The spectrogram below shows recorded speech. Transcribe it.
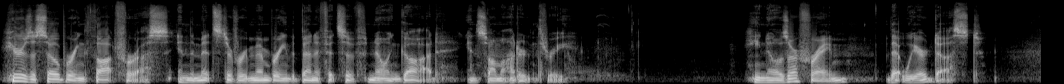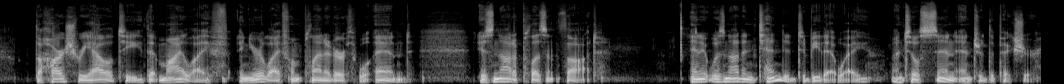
Here is a sobering thought for us in the midst of remembering the benefits of knowing God in Psalm 103. He knows our frame, that we are dust. The harsh reality that my life and your life on planet Earth will end is not a pleasant thought. And it was not intended to be that way until sin entered the picture.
